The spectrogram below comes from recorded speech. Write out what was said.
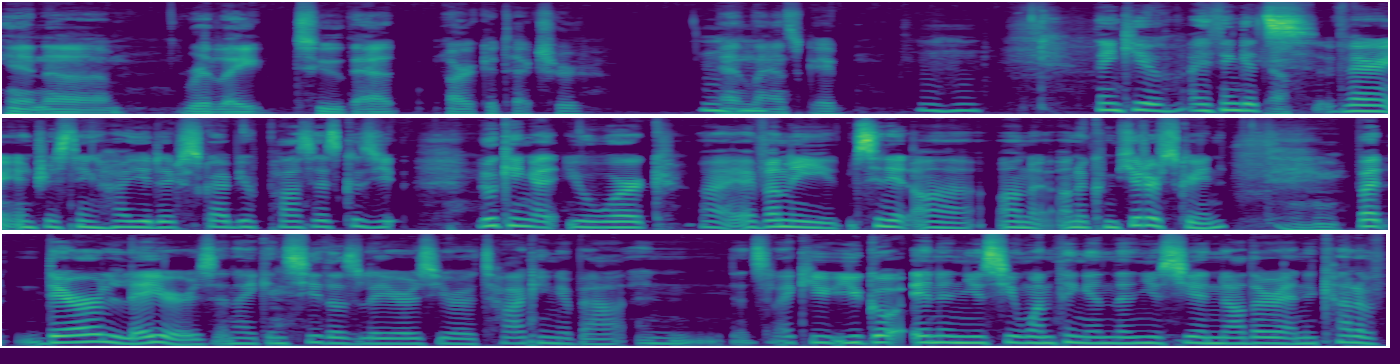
can uh, relate to that architecture and landscape. Thank Thank you. I think it's yeah. very interesting how you describe your process because you, looking at your work, I've only seen it on on a, on a computer screen, mm-hmm. but there are layers, and I can see those layers you're talking about, and it's like you you go in and you see one thing, and then you see another, and it kind of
